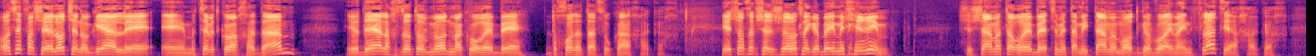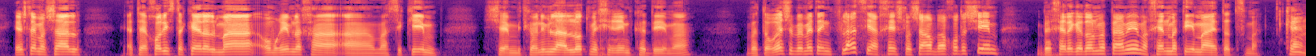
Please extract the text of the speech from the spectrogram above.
אוסף השאלות שנוגע למצבת כוח אדם יודע לחזות טוב מאוד מה קורה בדוחות התעסוקה אחר כך. יש אוסף של שאלות לגבי מחירים, ששם אתה רואה בעצם את המתאם המאוד גבוה עם האינפלציה אחר כך. יש למשל אתה יכול להסתכל על מה אומרים לך המעסיקים שהם מתכוונים להעלות מחירים קדימה, ואתה רואה שבאמת האינפלציה אחרי שלושה ארבעה חודשים, בחלק גדול מהפעמים אכן מתאימה את עצמה. כן.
